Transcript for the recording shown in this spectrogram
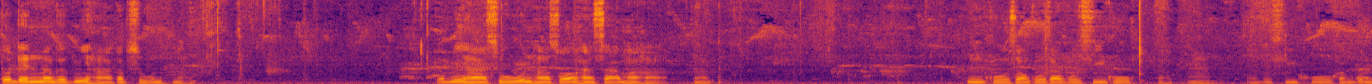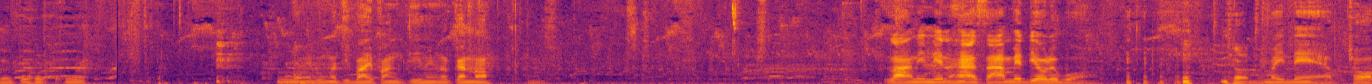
ตัวเด่นมันก็มีหากับศูนย์นะครับก็มีหาศูนย์หาสองหาสามหาหานะครับหนึ่งคู่สองคู่สามคู่สี่คู่นะครับอืมเอาสี่คู่ข้างบนก็ไปหกคู่ให้ลุงอธิบายฟังอีกทีหนึ่งแล้วกันเนาะล่างนี่เน้นห้าสามเม็ดเดียวเลยบ่ อย่ามาไม่แน่ครับ ชอบ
